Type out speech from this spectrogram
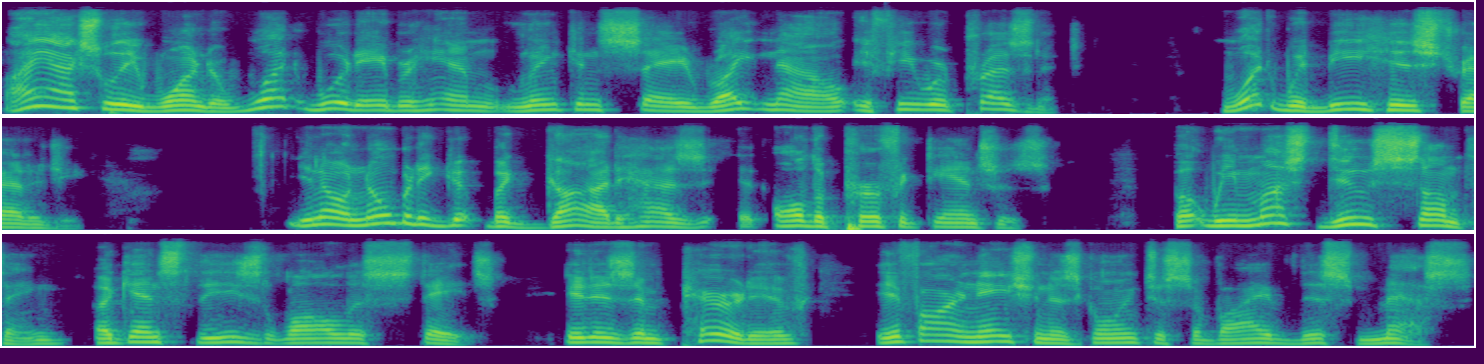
I actually wonder what would Abraham Lincoln say right now if he were president? What would be his strategy? You know, nobody but God has all the perfect answers, but we must do something against these lawless states. It is imperative if our nation is going to survive this mess,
